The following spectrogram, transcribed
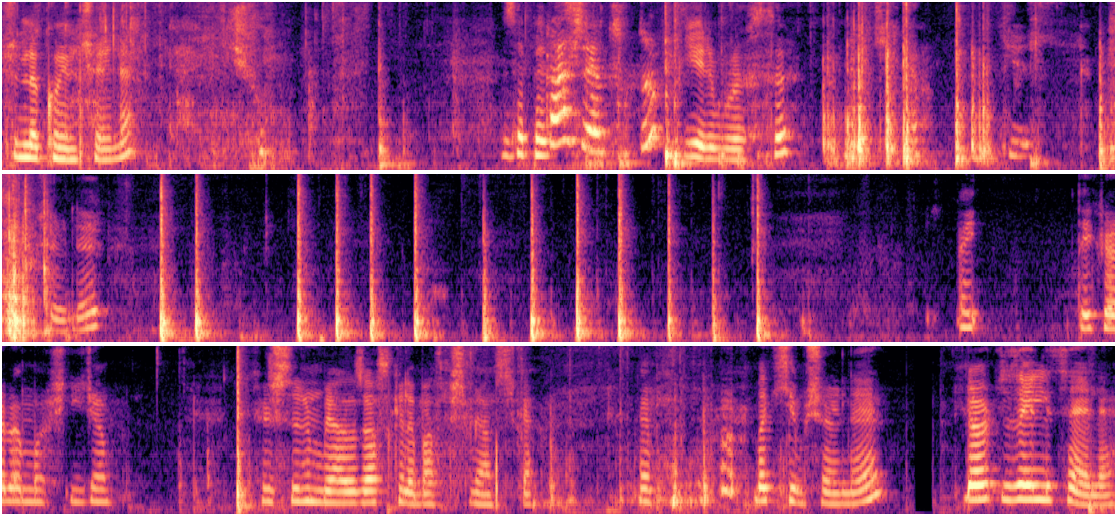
Şunu da koyun şöyle. Sepet Kaç lira tuttu? yeri burası. Bir dakika. 100. Şöyle. Ay. Tekrardan başlayacağım. Karıştırdım biraz rastgele basmışım yanlışlıkla. Bakayım şöyle. 450 TL.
